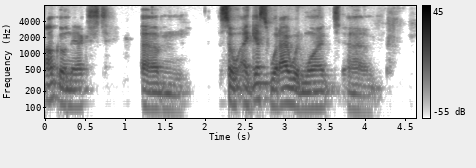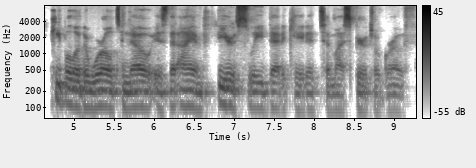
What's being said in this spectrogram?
I'll go next. Um, so I guess what I would want um, people of the world to know is that I am fiercely dedicated to my spiritual growth.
